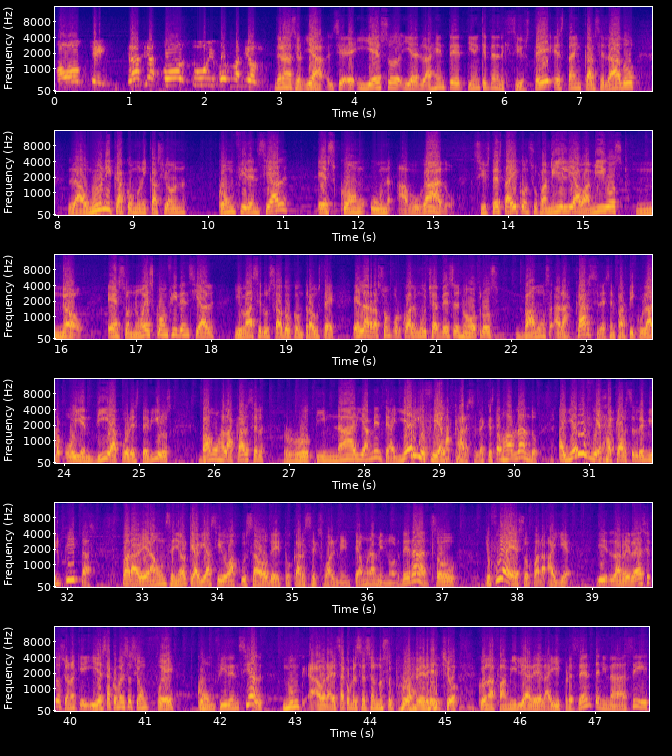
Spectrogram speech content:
Ok, gracias por su información. De nada, señor. Ya, eh, y eso, y eh, la gente tiene que entender que si usted está encarcelado, la única comunicación confidencial es con un abogado. Si usted está ahí con su familia o amigos, no. Eso no es confidencial y va a ser usado contra usted. Es la razón por cual muchas veces nosotros vamos a las cárceles, en particular hoy en día por este virus, vamos a la cárcel rutinariamente. Ayer yo fui a la cárcel, ¿de qué estamos hablando? Ayer yo fui a la cárcel de Milpitas para ver a un señor que había sido acusado de tocar sexualmente a una menor de edad. So, yo fui a eso para ayer. Y la realidad de la situación es que y esa conversación fue confidencial. Nunca, ahora, esa conversación no se pudo haber hecho con la familia de él ahí presente ni nada así.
